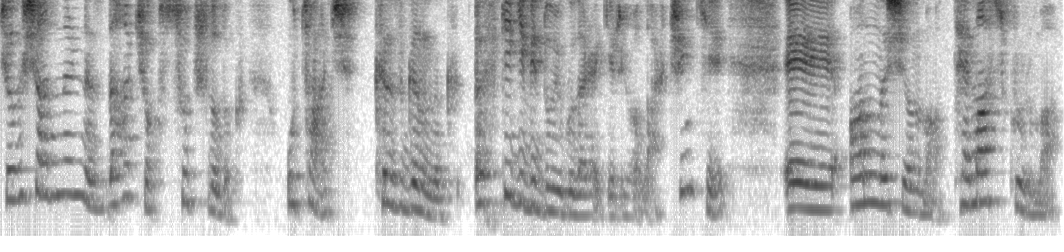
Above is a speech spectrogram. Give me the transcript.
Çalışanlarınız daha çok suçluluk, utanç, kızgınlık, öfke gibi duygulara giriyorlar. Çünkü e, anlaşılma, temas kurma,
